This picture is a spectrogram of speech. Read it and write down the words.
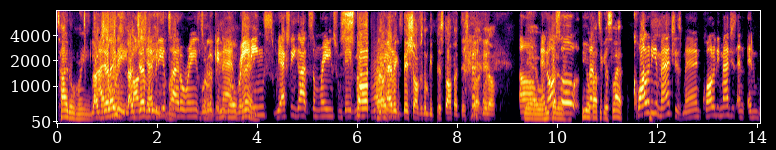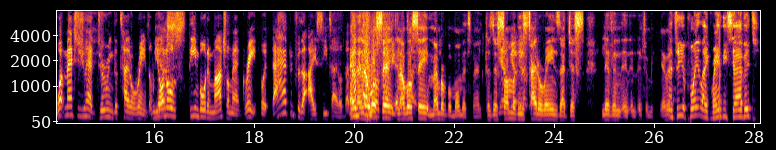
title reigns. Longevity, title- longevity. of title reigns. We're So looking at go, bang. ratings. We actually got some ratings from Dave. Star- I know. Eric Bischoff is gonna be pissed off at this, but you know, Um, yeah, well, and he also better, he the- about to get slapped. quality of matches, man. Quality matches, and and what matches you had during the title reigns. We all know Steamboat and Macho Man, great, but that happened for the IC title. That and, and I the will say, and I will title. say, memorable moments, man, because there's Yeah, some yeah, of these title reigns that just live in, in, in infamy. You know what I mean? And to your point, like Randy Savage,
